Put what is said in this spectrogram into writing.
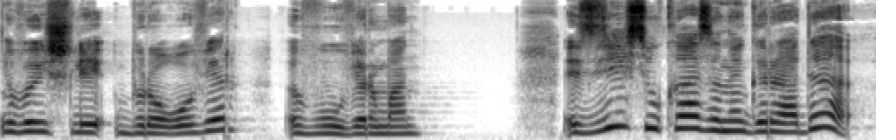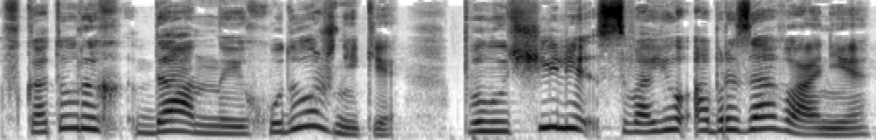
вышли Броувер, Вуверман. Здесь указаны города, в которых данные художники получили свое образование,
